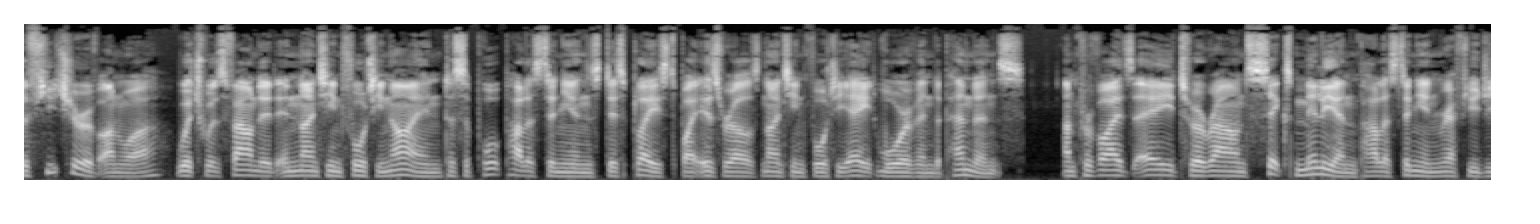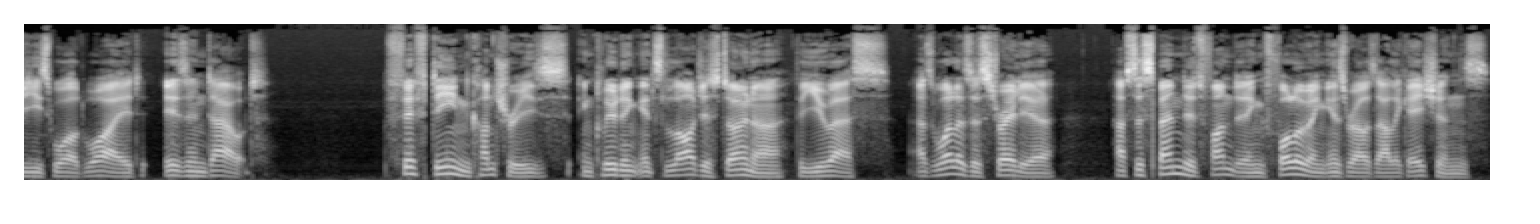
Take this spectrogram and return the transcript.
The future of UNRWA, which was founded in 1949 to support Palestinians displaced by Israel's 1948 War of Independence, and provides aid to around 6 million Palestinian refugees worldwide, is in doubt. Fifteen countries, including its largest donor, the US, as well as Australia, have suspended funding following Israel's allegations,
